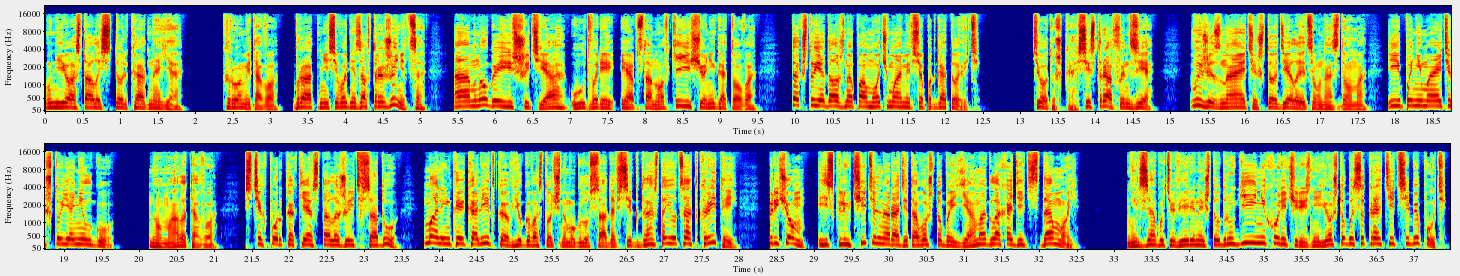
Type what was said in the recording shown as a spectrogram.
У нее осталась только одна я. Кроме того, брат не сегодня-завтра женится, а многое из шитья, утвари и обстановки еще не готово. Так что я должна помочь маме все подготовить. Тетушка, сестра Фэнзе, вы же знаете, что делается у нас дома, и понимаете, что я не лгу. Но мало того, с тех пор, как я стала жить в саду, маленькая калитка в юго-восточном углу сада всегда остается открытой, причем исключительно ради того, чтобы я могла ходить домой. Нельзя быть уверенной, что другие не ходят через нее, чтобы сократить себе путь.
